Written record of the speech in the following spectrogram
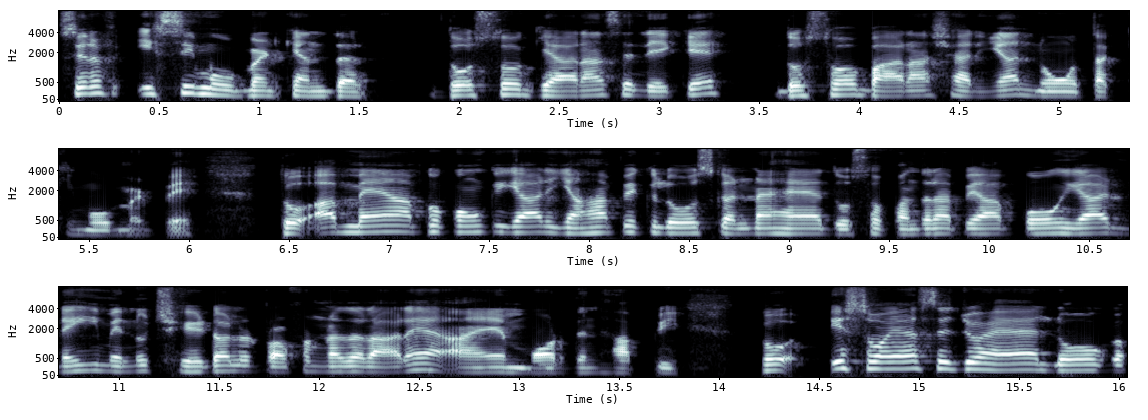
सिर्फ़ इसी मूवमेंट के अंदर. 211 से लेके दो सौ बारह शरिया नौ तक की मूवमेंट पे. तो अब मैं आपको कहूँ कि यार यहाँ पे क्लोज करना है 215 पे आप कहो, यार नहीं, मैनू छः डॉलर प्रॉफिट नज़र आ रहा है I am more than happy तो इस वजह से जो है लोग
